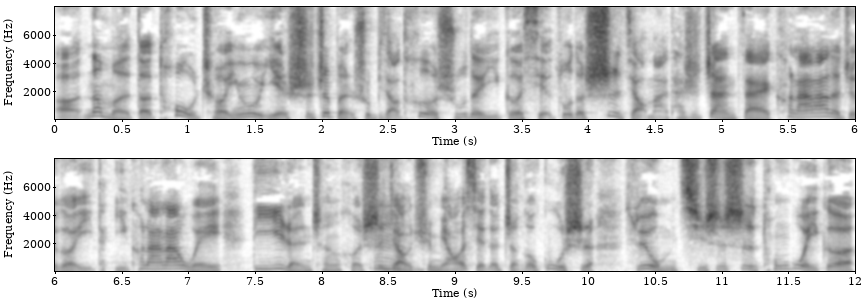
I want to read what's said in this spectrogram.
呃那么的透彻，因为也是这本书比较特殊的一个写作的视角嘛，它是站在克拉拉的这个以以克拉拉为第一人称和视角去描写的整个故事，所以我们其实是通过一个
